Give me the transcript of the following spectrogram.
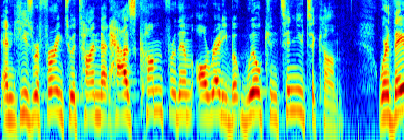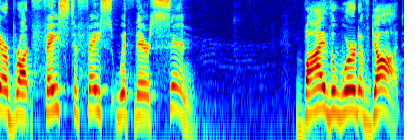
and he's referring to a time that has come for them already, but will continue to come where they are brought face to face with their sin by the Word of God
